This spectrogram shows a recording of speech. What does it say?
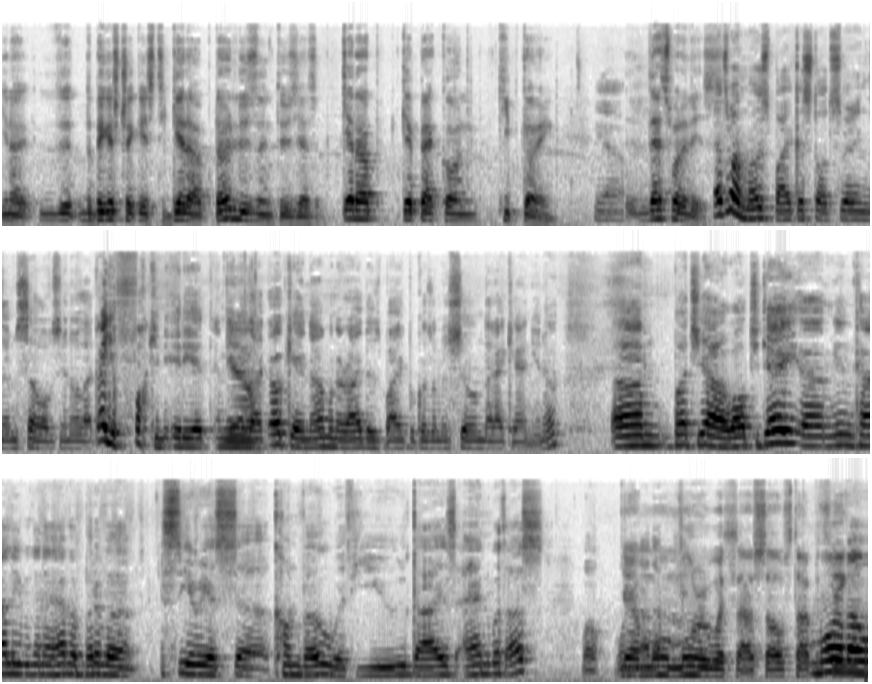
You know, the the biggest trick is to get up. Don't lose the enthusiasm. Get up, get back on, keep going. Yeah. That's what it is. That's why most bikers start swearing themselves, you know, like, oh, you fucking idiot. And then Yeah. you're like, okay, now I'm going to ride this bike because I'm going to show them that I can, you know. Um, but yeah, well, today, uh, me and Kylie, we're going to have a bit of a serious uh, convo with you guys and with us. Well, yeah, another. more more with ourselves type more of our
